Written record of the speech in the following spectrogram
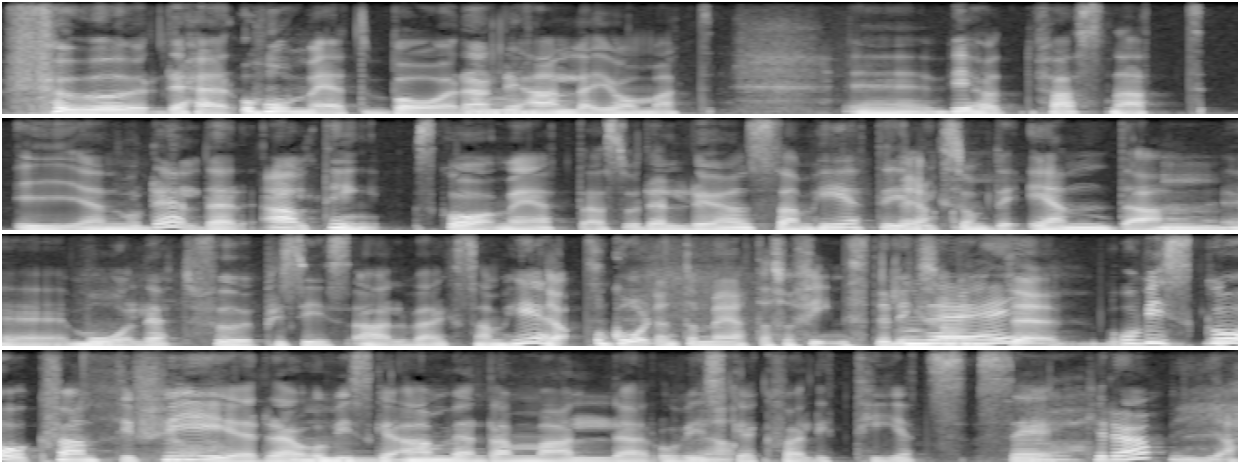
för det här omätbara. Det handlar ju om att eh, vi har fastnat i en modell där allting ska mätas och där lönsamhet är Ja. liksom det enda eh, målet för precis all verksamhet. Ja, och går det inte att mäta så finns det liksom Nej, inte. och vi ska kvantifiera och vi ska använda mallar och vi Ja. ska kvalitetssäkra. Ja.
